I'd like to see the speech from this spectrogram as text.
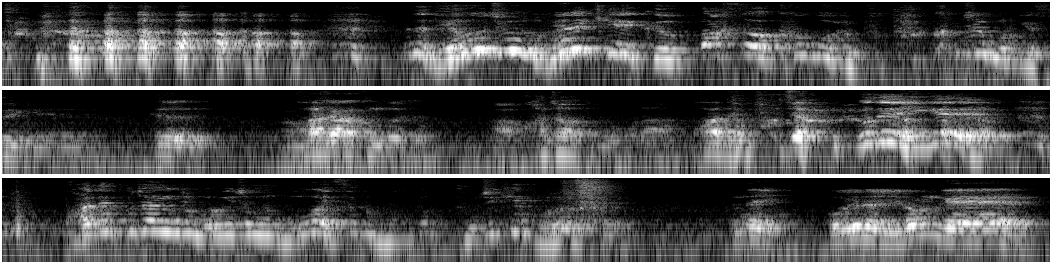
샀어요. 근데 네오조는 왜 이렇게 그 박스가 크고 다큰줄 모르겠어 이게. 그 과자 같은 거죠. 아 과자 같은 거구나. 과대 포장. 근데 이게 과대 포장인지 모르겠지만 뭔가 있어도 묵- 듬직해 보여 이렇게. 근데 오히려 이런 게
